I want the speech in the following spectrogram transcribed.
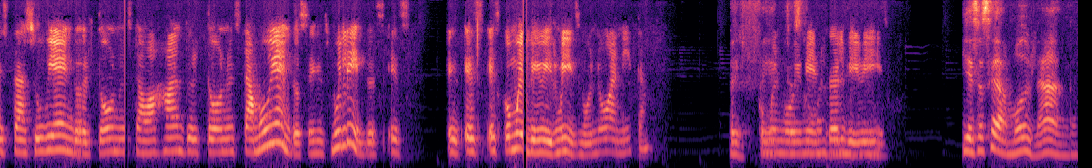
está subiendo el tono, está bajando el tono, está moviéndose, es muy lindo, es, es, es, es como el vivir mismo, ¿no, Anita? Perfecto, como el movimiento del vivir. Y eso se va modulando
